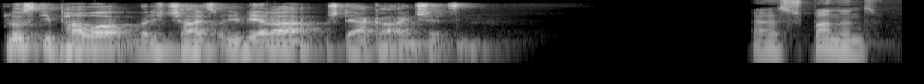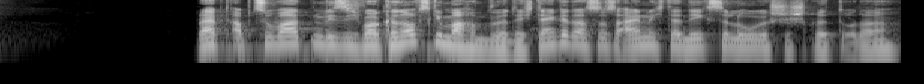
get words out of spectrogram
plus die Power, würde ich Charles Oliveira stärker einschätzen. Ja, ist spannend. Bleibt abzuwarten, wie sich Volkanowski machen würde. Ich denke, das ist eigentlich der nächste logische Schritt, oder?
